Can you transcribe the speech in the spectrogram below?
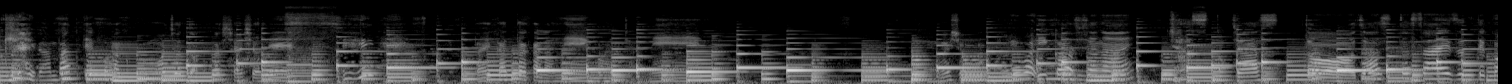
お着替え頑張って、とファッションショーね。いっぱい買ったからね、ちゃんね。よいしょ。あ、これはいい感じじゃない？ジャスジャスト、ジャストサイズってコハ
